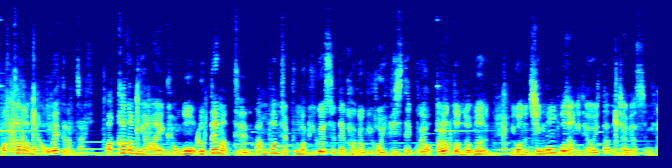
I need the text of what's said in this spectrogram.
마카다미아 500g짜리. 마카다미아의 경우 롯데마트 랑팜 제품과 비교했을 때 가격이 거의 비슷했고요. 달랐던 점은 이거는 진공 포장이 되어 있다는 점이었습니다.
